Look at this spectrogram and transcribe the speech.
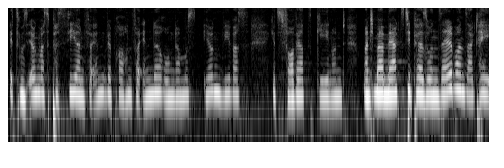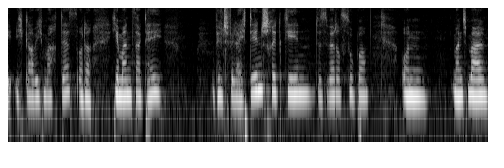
jetzt muss irgendwas passieren, wir brauchen Veränderung, da muss irgendwie was jetzt vorwärts gehen. Und manchmal merkt es die Person selber und sagt, hey, ich glaube, ich mache das. Oder jemand sagt, hey, willst du vielleicht den Schritt gehen? Das wäre doch super. Und manchmal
